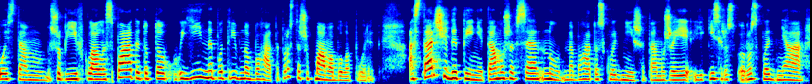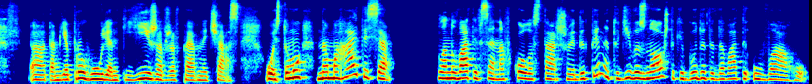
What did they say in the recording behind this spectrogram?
ось там, щоб її вклали спати. Тобто їй не потрібно багато, просто щоб мама була поряд. А старшій дитині там уже все ну, набагато складніше. Там уже є якісь роз- розкладня, там є прогулянки, їжа вже в певний час. Ось тому намагайтеся. Планувати все навколо старшої дитини, тоді ви знову ж таки будете давати увагу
